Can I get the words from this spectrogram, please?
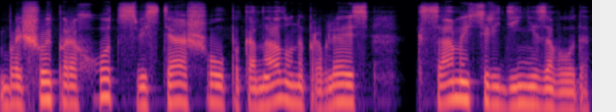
Большой пароход свистя шел по каналу, направляясь к самой середине завода.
